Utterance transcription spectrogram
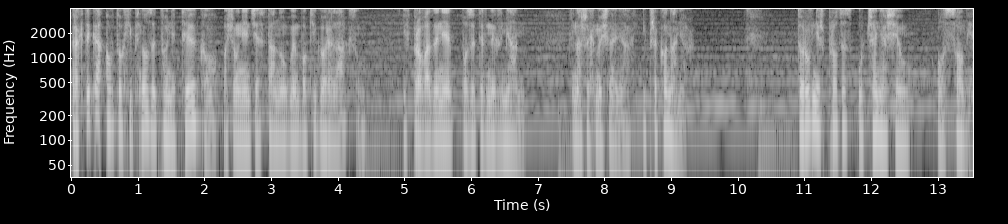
Praktyka autohipnozy to nie tylko osiągnięcie stanu głębokiego relaksu i wprowadzenie pozytywnych zmian w naszych myśleniach i przekonaniach. To również proces uczenia się o sobie.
